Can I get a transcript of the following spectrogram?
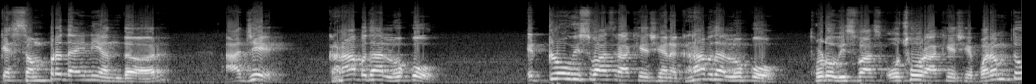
કે સંપ્રદાયની અંદર આજે ઘણા બધા લોકો એટલો વિશ્વાસ રાખે છે અને ઘણા બધા લોકો થોડો વિશ્વાસ ઓછો રાખે છે. પરંતુ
